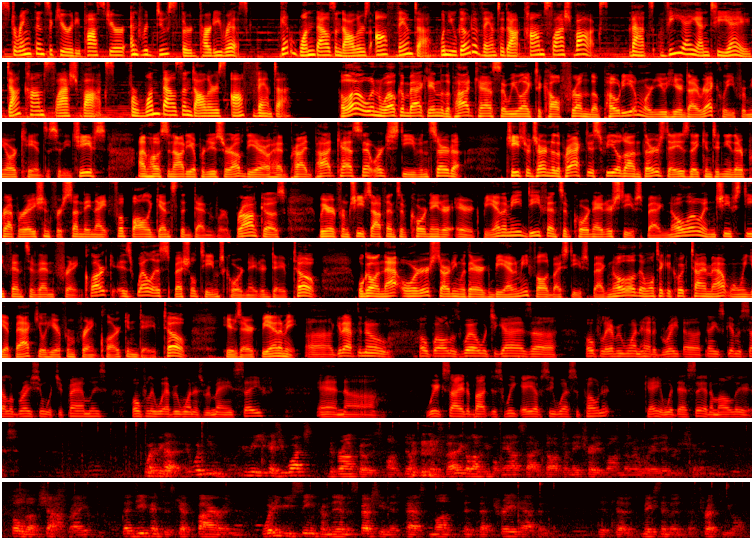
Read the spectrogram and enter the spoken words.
Strengthen security posture and reduce third-party risk. Get $1,000 off Vanta when you go to vanta.com slash Vox. That's V-A-N-T-A dot com slash Vox for $1,000 off Vanta. Hello, and welcome back into the podcast that we like to call From the Podium, where you hear directly from your Kansas City Chiefs. I'm host and audio producer of the Arrowhead Pride Podcast Network, Steven Serta. Chiefs return to the practice field on Thursday as they continue their preparation for Sunday night football against the Denver Broncos. We heard from Chiefs offensive coordinator Eric Bieniemy, defensive coordinator Steve Spagnuolo, and Chiefs defensive end Frank Clark, as well as special teams coordinator Dave Toub. We'll go in that order, starting with Eric Bieniemy, followed by Steve Spagnuolo. Then we'll take a quick timeout. When we get back, you'll hear from Frank Clark and Dave Toub. Here's Eric Bieniemy. Uh, good afternoon. Hope all is well with you guys. Uh, hopefully, everyone had a great uh, Thanksgiving celebration with your families. Hopefully, everyone has remained safe. And uh, we're excited about this week, AFC West opponent. Okay, and with that said, I'm all ears. What, uh, what do you, mean, as you watch the Broncos on film I think a lot of people on the outside thought when they traded Von Miller away, they were just going to fold up shop, right? That defense has kept firing. What have you seen from them, especially in this past month since that trade happened, that uh, makes them a, a threat to you all?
